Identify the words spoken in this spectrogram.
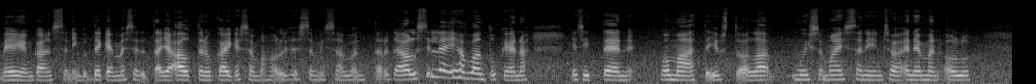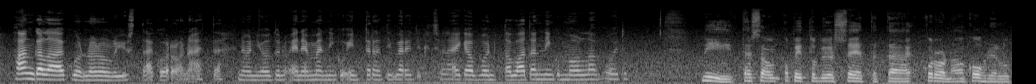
meidän kanssa niin tekemässä tätä ja auttanut kaikessa mahdollisessa, missä on voinut tarvita olla sille ihan vaan tukena. Ja sitten huomaa, että just tuolla muissa maissa niin se on enemmän ollut hankalaa, kun on ollut just tämä korona, että ne on joutunut enemmän niin internetin värityksellä eikä ole voinut tavata niin kuin me ollaan voitu. Niin, tässä on opittu myös se, että tämä korona on kohdellut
